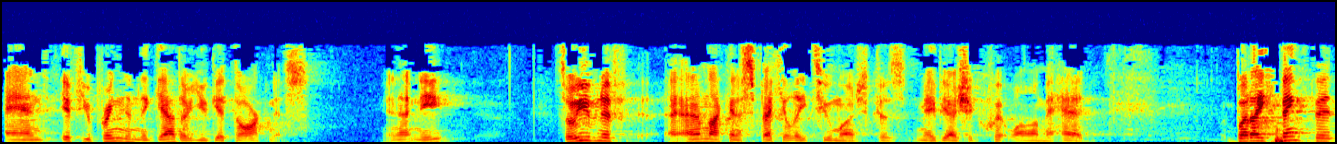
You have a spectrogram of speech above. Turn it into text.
And if you bring them together, you get darkness. Isn't that neat? So even if, and I'm not going to speculate too much because maybe I should quit while I'm ahead. But I think that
